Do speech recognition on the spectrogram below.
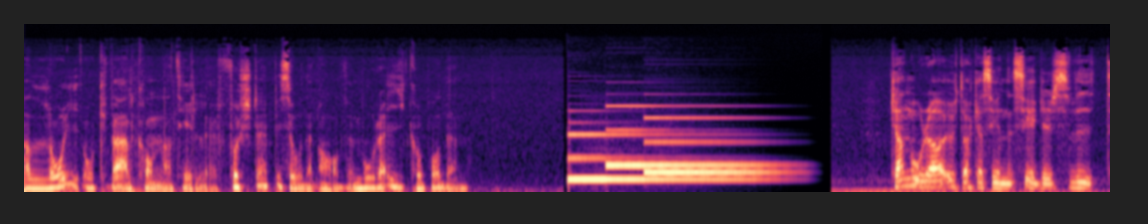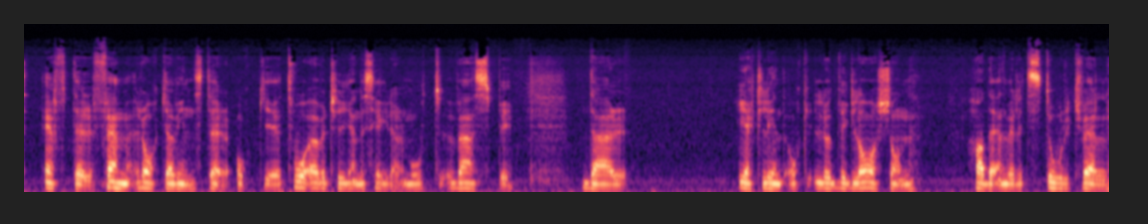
Halloj och välkomna till första episoden av Mora IK-podden. Kan Mora utöka sin segersvit efter fem raka vinster och eh, två övertygande segrar mot Väsby där Eklind och Ludvig Larsson hade en väldigt stor kväll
